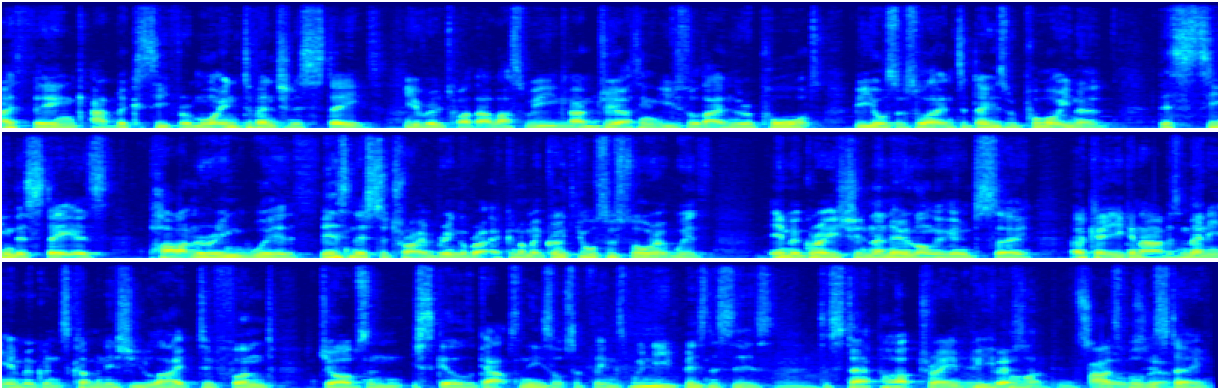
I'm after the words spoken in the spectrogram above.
I think, advocacy for a more interventionist state. You wrote about that last week, mm. Andrew. I think you saw that in the report, but you also saw that in today's report. You know, this seeing the state as partnering with business to try and bring about economic growth. You also saw it with immigration. They're no longer going to say, okay, you can have as many immigrants coming as you like to fund jobs and skill gaps and these sorts of things. We need businesses mm. to step up, train people, Investment in as skills, will the state.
